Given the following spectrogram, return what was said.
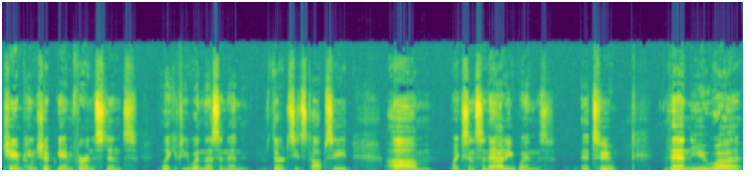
championship game for instance like if you win this and then third seed's top seed um like Cincinnati wins too then you uh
